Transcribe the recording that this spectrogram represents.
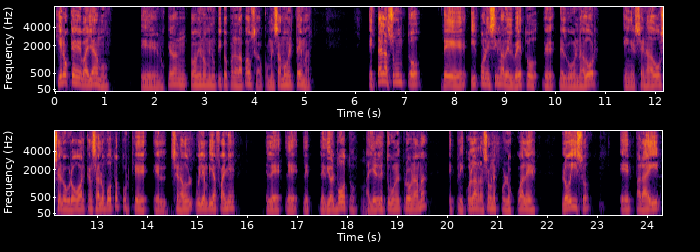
Quiero que vayamos, eh, nos quedan todavía unos minutitos para la pausa, comenzamos el tema. Está el asunto de ir por encima del veto de- del gobernador. En el Senado se logró alcanzar los votos porque el senador William Villafañe le, le- le- le dio el voto. Ayer él estuvo en el programa, explicó las razones por las cuales lo hizo eh, para ir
